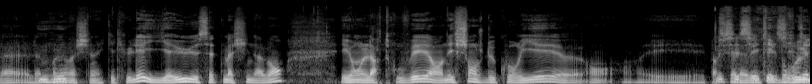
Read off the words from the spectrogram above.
la, la mhm. première machine à calculer. Il y a eu cette machine avant, et on l'a retrouvée en échange de courrier, euh, en, et, parce qu'elle avait été brûlée.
